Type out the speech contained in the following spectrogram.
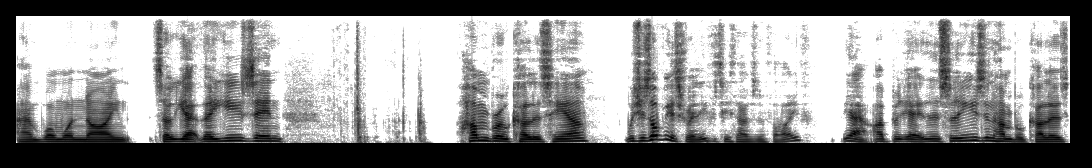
and 119. So yeah, they're using Humbrol colours here, which is obvious really for 2005 yeah, I yeah. So using Humbrol colours.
